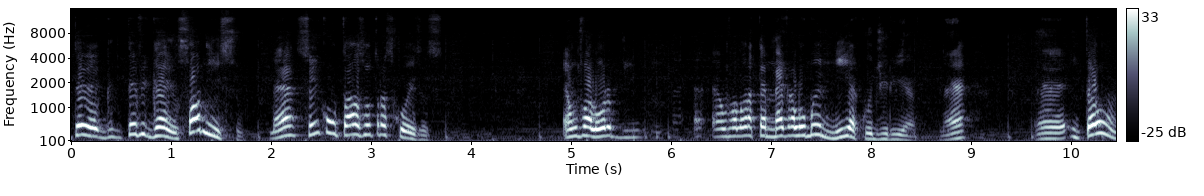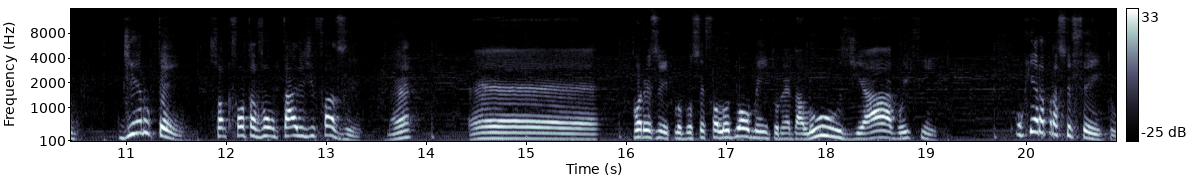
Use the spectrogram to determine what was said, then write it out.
teve, teve ganho só nisso, né? Sem contar as outras coisas. É um valor é um valor até megalomaníaco, eu diria, né? É, então, dinheiro tem, só que falta vontade de fazer, né? É, por exemplo, você falou do aumento né, da luz, de água, enfim. O que era para ser feito?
